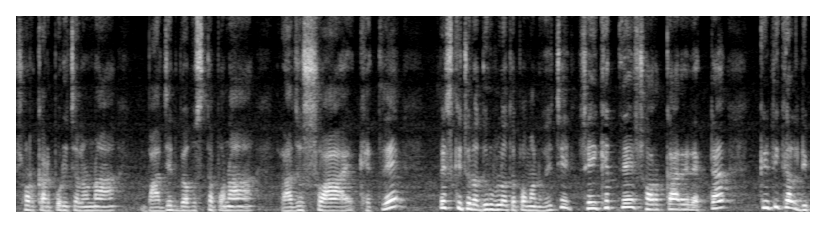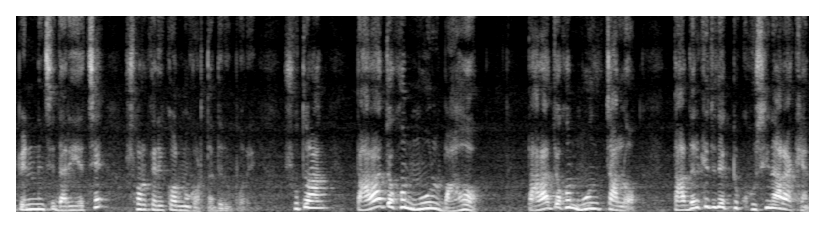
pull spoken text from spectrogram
সরকার পরিচালনা, বাজেট ব্যবস্থাপনা, রাজস্ব আয় ক্ষেত্রে বেশ কিছুটা দুর্বলতা প্রমাণ হয়েছে। সেই ক্ষেত্রে সরকারের একটা ক্রিটিক্যাল ডিপেন্ডেন্সি দাঁড়িয়েছে সরকারি কর্মকর্তাদের উপরে। সুতরাং তারা যখন মূল বাহক, তারা যখন মূল চালক, তাদেরকে যদি একটু খুশি না রাখেন,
